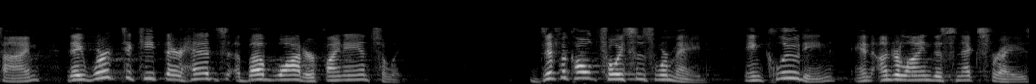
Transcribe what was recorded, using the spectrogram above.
time, they worked to keep their heads above water financially. Difficult choices were made, including, and underline this next phrase,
